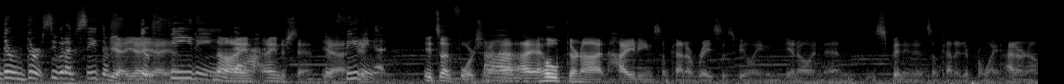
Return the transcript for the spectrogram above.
they're, they're, see what I'm saying? They're, yeah, yeah, they're yeah, feeding No. I, I understand. They're yeah, feeding it. It's unfortunate. Um, I, I hope they're not hiding some kind of racist feeling, you know, and, and spinning it in some kind of different way. I don't know.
